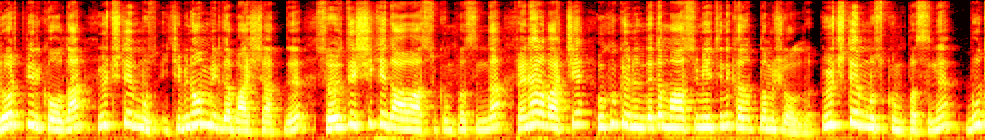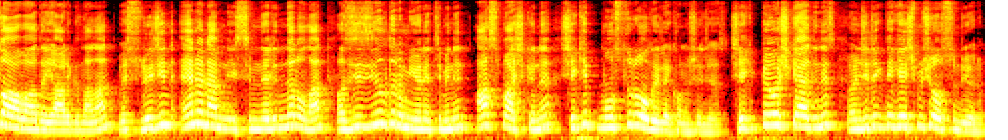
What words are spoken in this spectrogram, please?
dört bir koldan 3 Temmuz 2011'de başlattığı sözde şike davası kumpasında Fenerbahçe hukuk önünde de masumiyetini kanıtlamış oldu. 3 Temmuz kumpasını bu davada yargılanan ve sürecin en önemli isimlerinden olan Aziz Yıldırım yönetiminin as başkanı Şekip Mosturoğlu ile konuşacağız. Şekip Bey hoş geldiniz. Öncelikle geçmiş olsun diyorum.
